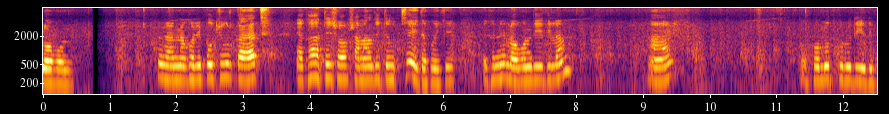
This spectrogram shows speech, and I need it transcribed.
লবণ। রান্নাঘরে প্রচুর কাজ। একা হাতে সব সামাল দিতে হচ্ছে। এই দেখো, এই যে এখানে লবণ দিয়ে দিলাম। আর হলুদ গুঁড়ো দিয়ে দিব।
